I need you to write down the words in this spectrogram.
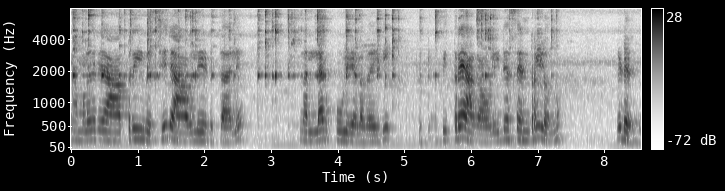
നമ്മൾ രാത്രി വെച്ച് രാവിലെ എടുത്താൽ നല്ല പുളിയുള്ള തൈര് കിട്ടും. അപ്പോൾ ഇത്രേ ആകാവുള്ളൂ. ഇതിന്റെ സെന്ററിലൊന്നും ഇടരുത്.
